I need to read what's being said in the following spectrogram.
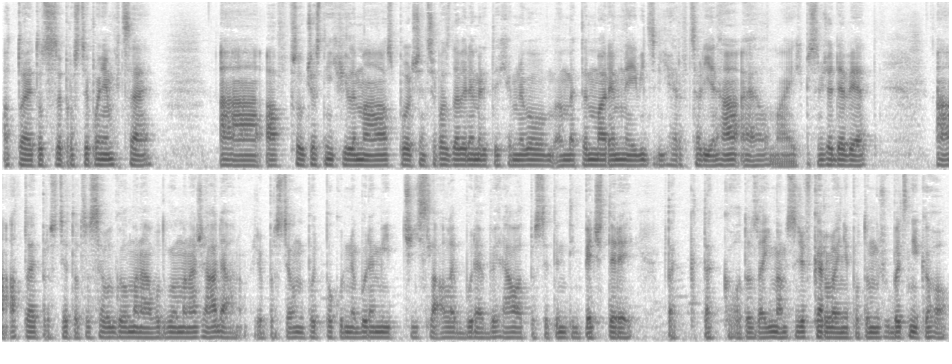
a to je to, co se prostě po něm chce. A, a v současné chvíli má společně třeba s Davidem Rittichem nebo Metem Marem nejvíc výher v celé NHL, má jich myslím, že devět. A, a to je prostě to, co se od Golmana, od Golmana žádá, no. že prostě on pokud nebude mít čísla, ale bude vyhrávat prostě ten tým 5-4, tak, tak koho to zajímá. Myslím, že v Karolině potom už vůbec nikoho.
